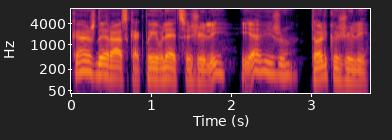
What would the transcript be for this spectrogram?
Каждый раз, как появляется Жюли, я вижу только Жюли.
